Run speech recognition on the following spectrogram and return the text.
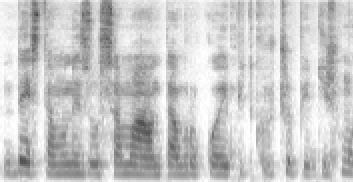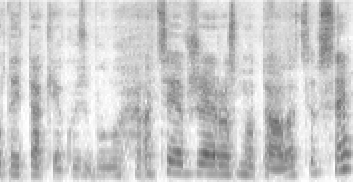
десь там внизу сама он там рукою підкручу, піддішму, та й так якось було. А це вже розмотала це все.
